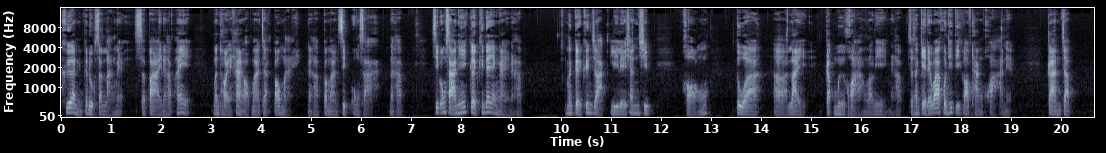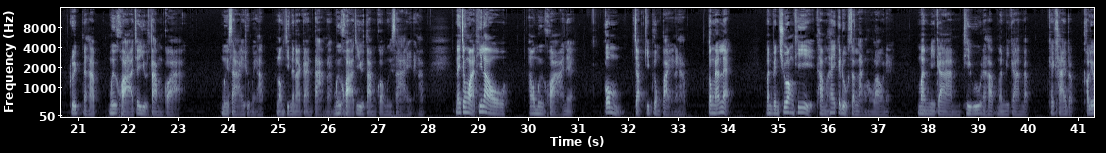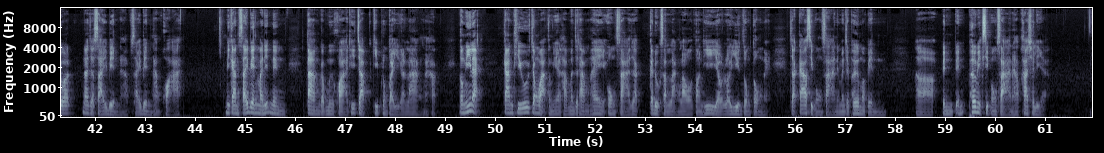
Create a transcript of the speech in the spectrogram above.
เคลื่อนกระดูกสันหลังเนี่ยสปายนะครับ ให้มันถอยห่างออกมาจากเป้าหมายนะครับ ประมาณ 10 องศานะครับ10 องศานี้เกิดขึ้นได้ยังไงนะครับ มันเกิดขึ้นจาก relationship ของตัวไหล่กับมือขวาของเรานี่เองนะครับ จะสังเกตได้ว่าคนที่ตีกอล์ฟทางขวาเนี่ย การจับ กริปนะครับ มือขวาจะอยู่ต่ำกว่ามือซ้ายถูกไหมครับ ลองจินตนาการตามนะมือขวาจะอยู่ต่ำกว่ามือซ้ายนะครับ ในจังหวะที่เราเอามือขวาเนี่ยก้มจับกิฟลงไปนะครับ ตรงนั้นแหละ มันเป็นช่วงที่ทำให้กระดูกสันหลังของเราเนี่ย มันมีการทิวนะครับ มันมีการแบบคล้ายๆ แบบเขาเรียกว่าน่าจะ side bend นะครับ side bend ทางขวา มีการ side bend มานิดนึงตามกับมือขวาที่จับ grip ลงไปอยู่ด้านล่างนะครับ ตรงนี้แหละ การทิ้วจังหวะตรงนี้ครับ มันจะทำให้องศาจากกระดูกสันหลังเราตอนที่เรายืนตรงๆเนี่ยจาก 90 องศาเนี่ยมันจะเพิ่มมาเป็นเป็นเป็นเพิ่มอีก 10 องศานะครับ ค่าเฉลี่ย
